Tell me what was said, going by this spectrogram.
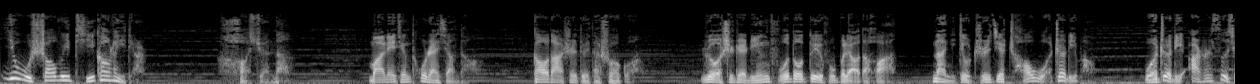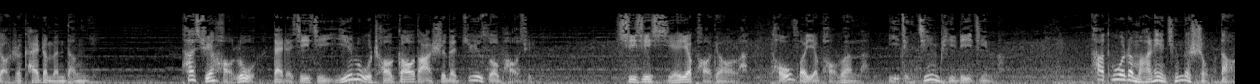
又稍微提高了一点好悬呐！马恋情突然想到，高大师对他说过。若是这灵符都对付不了的话，那你就直接朝我这里跑，我这里二十四小时开着门等你。他选好路，带着西西一路朝高大师的居所跑去。西西鞋也跑掉了，头发也跑乱了，已经筋疲力尽了。他拖着马恋情的手道：“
